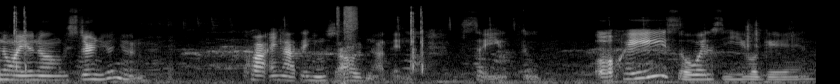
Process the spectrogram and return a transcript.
ano ngayon ng Western Union. Kuhain natin yung sahod natin sa YouTube. Okay, so we'll see you again.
